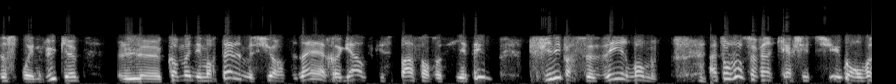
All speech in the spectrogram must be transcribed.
de ce point de vue, que le commun des mortels, monsieur ordinaire, regarde ce qui se passe en société, puis finit par se dire, bon, à toujours se faire cracher dessus, on va,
